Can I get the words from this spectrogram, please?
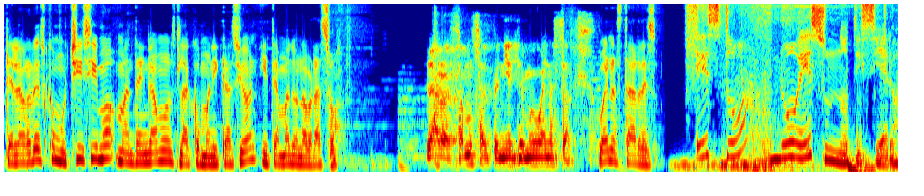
Te lo agradezco muchísimo, mantengamos la comunicación y te mando un abrazo. Claro, estamos al pendiente. Muy buenas tardes. Buenas tardes. Esto no es un noticiero.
